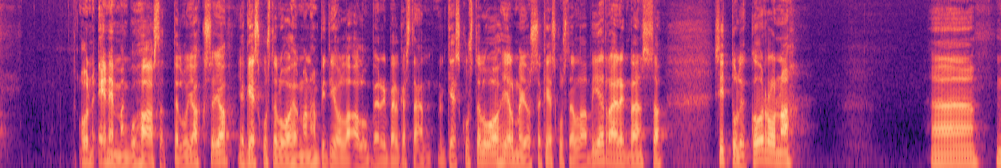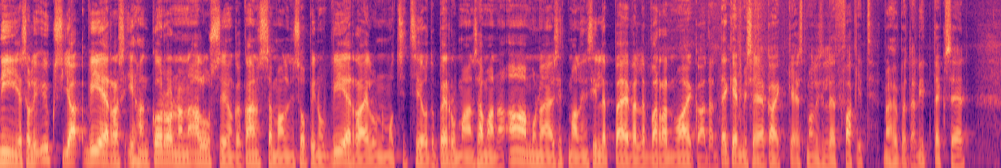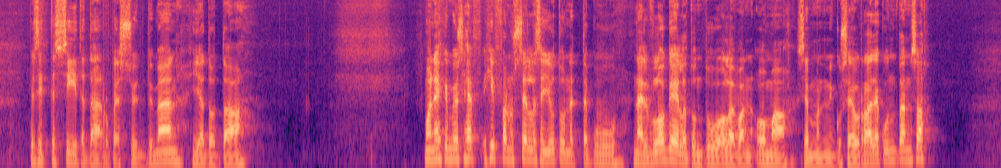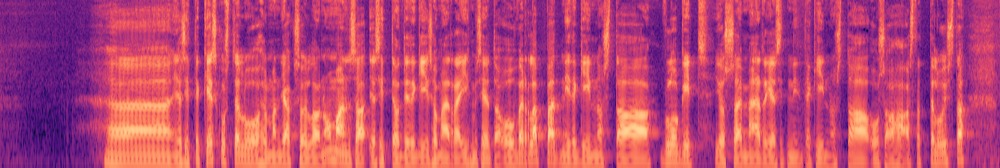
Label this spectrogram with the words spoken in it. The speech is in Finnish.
on enemmän kuin haastattelujaksoja, ja keskusteluohjelmanhan piti olla alun perin pelkästään keskusteluohjelma, jossa keskustellaan vieraiden kanssa. Sitten tuli korona, Ää, niin, ja se oli yksi ja vieras ihan koronan alussa, jonka kanssa mä olin sopinut vierailun, mutta sitten se joutui perumaan samana aamuna ja sitten mä olin sille päivälle varannut aikaa tämän tekemiseen ja kaikkea. Sitten mä olin silleen, että fuck it, mä höpötän itsekseen. Ja sitten siitä tämä rupesi syntymään ja tota, Mä oon ehkä myös hiffannut sellaisen jutun, että kun näillä vlogeilla tuntuu olevan oma semmoinen niin seuraajakuntansa – ja sitten keskusteluohjelman jaksoilla on omansa ja sitten on tietenkin iso määrä ihmisiä, joita overlappaa, että niitä kiinnostaa vlogit jossain määrin ja sitten niitä kiinnostaa osa haastatteluista.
